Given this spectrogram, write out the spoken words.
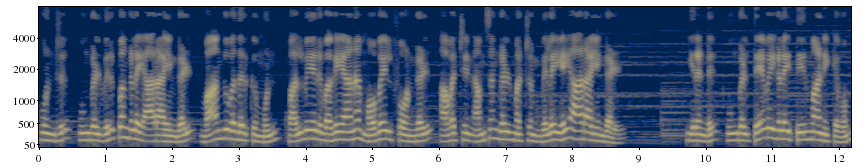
ஒன்று உங்கள் விருப்பங்களை ஆராயுங்கள் வாங்குவதற்கு முன் பல்வேறு வகையான மொபைல் போன்கள் அவற்றின் அம்சங்கள் மற்றும் விலையை ஆராயுங்கள். இரண்டு உங்கள் தேவைகளை தீர்மானிக்கவும்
